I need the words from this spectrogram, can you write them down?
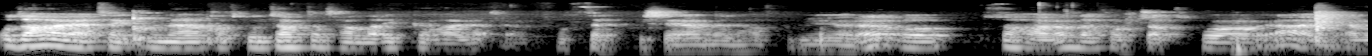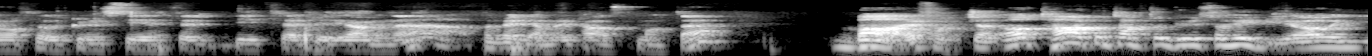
Og da har jeg tenkt når jeg har tatt kontakt at han da ikke har fått sett beskjeden eller hatt for mye å gjøre. Og så har han da fortsatt på ja, jeg må kunne si etter de tre-fire gangene på en veldig amerikansk måte bare fortsatt å ta kontakt og Gud, så hyggelig og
